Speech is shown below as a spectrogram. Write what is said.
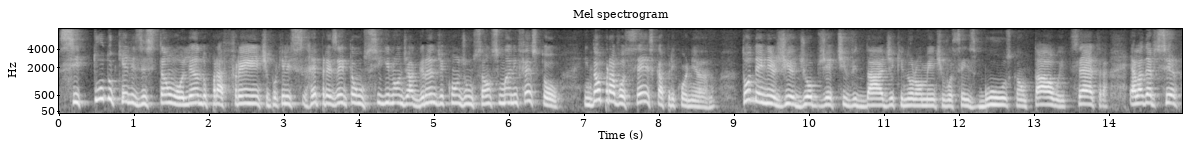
se tudo que eles estão olhando para frente, porque eles representam um signo onde a grande conjunção se manifestou. Então, para vocês, Capricorniano, toda a energia de objetividade que normalmente vocês buscam, tal, etc., ela deve ser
